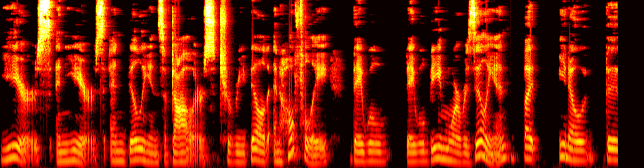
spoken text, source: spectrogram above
years and years and billions of dollars to rebuild and hopefully they will they will be more resilient but you know the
